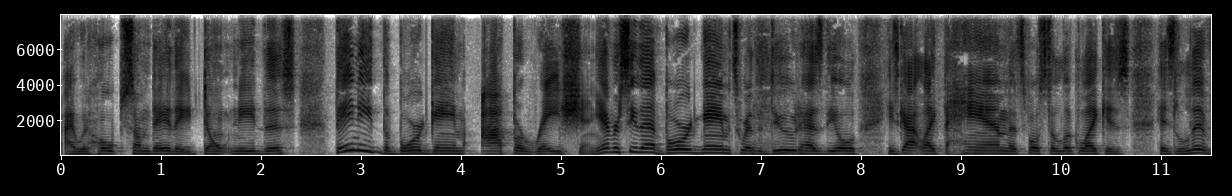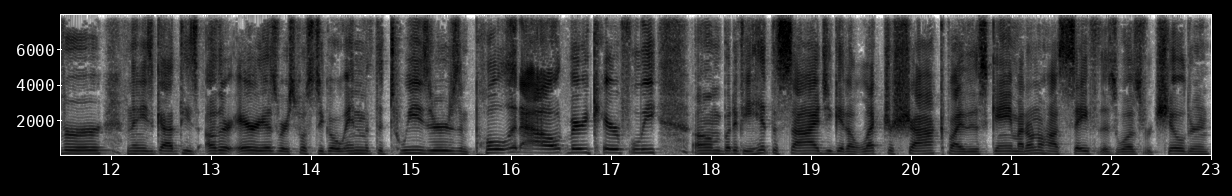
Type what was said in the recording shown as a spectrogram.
I would hope someday they don't need this. They need the board game Operation. You ever see that board game? It's where the dude has the old. He's got like the ham that's supposed to look like his his liver, and then he's got these other areas where he's supposed to go in with the tweezers and pull it out very carefully. Um, but if you hit the sides, you get electroshock by this game. I don't know how safe this was for children,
